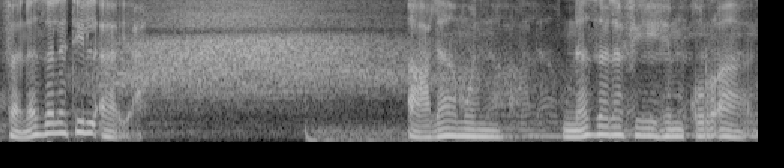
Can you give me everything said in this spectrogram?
فنزلت الآية. أعلام نزل فيهم قرآن.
